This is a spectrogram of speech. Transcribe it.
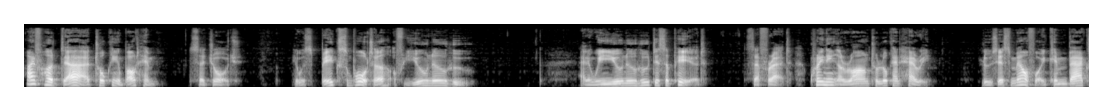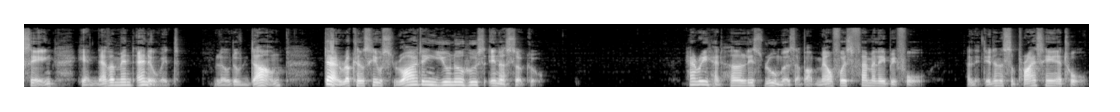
I've heard Dad talking about him, said George. He was a big supporter of you know who. And when you know who disappeared, said Fred, craning around to look at Harry, Lucius Malfoy came back saying he had never meant any of it. Load of down, Dad reckons he was right in you know who's inner circle. Harry had heard these rumors about Malfoy's family before, and it didn't surprise him at all.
